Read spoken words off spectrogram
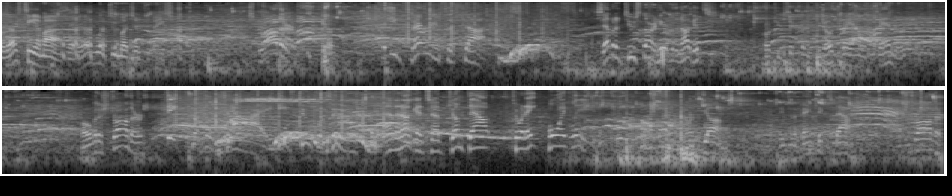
So that's TMI. That's a little too much information. Strawther. He buries the shot. 7-2 start here for the Nuggets. Approaching six minutes to go. Trey Alexander. Over to Strawther. Deep triple try. He's two for two. And the Nuggets have jumped out to an eight-point lead. Now it's Young. Into the paint, kicks it out. Strawther.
